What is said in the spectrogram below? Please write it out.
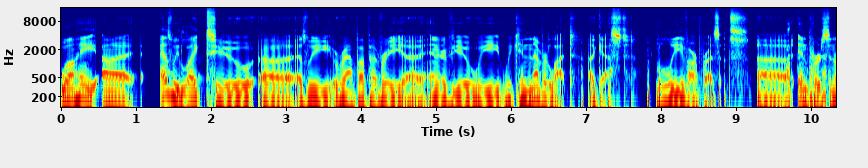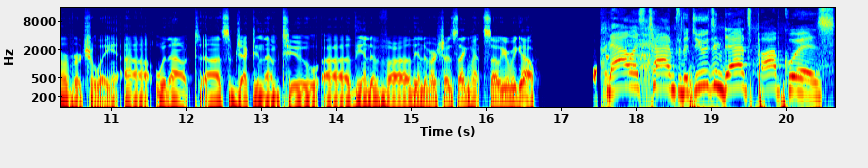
Well, hey, uh, as we like to, uh, as we wrap up every uh, interview, we we can never let a guest leave our presence, uh, in person or virtually, uh, without uh, subjecting them to uh, the end of uh, the end of our show segment. So here we go. Now it's time for the Dudes and Dads Pop Quiz.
